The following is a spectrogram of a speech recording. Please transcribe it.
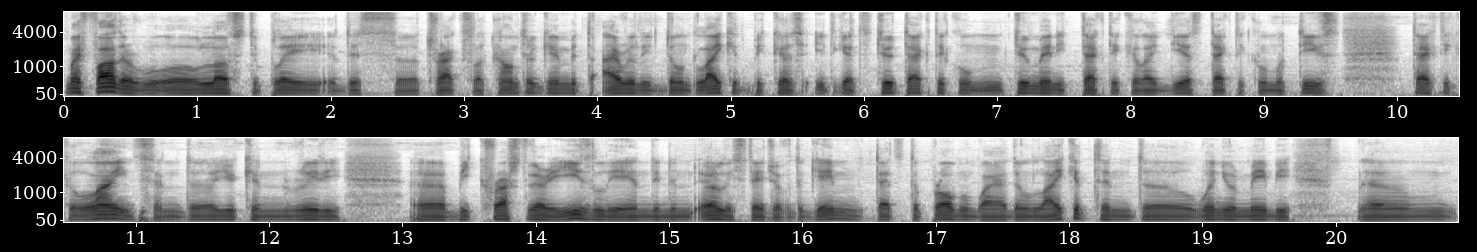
My father uh, loves to play this uh, Traxler counter gambit. I really don't like it because it gets too tactical, too many tactical ideas, tactical motifs tactical lines and uh, you can really uh, be crushed very easily and in an early stage of the game. That's the problem why I don't like it. And uh, when you're maybe um,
